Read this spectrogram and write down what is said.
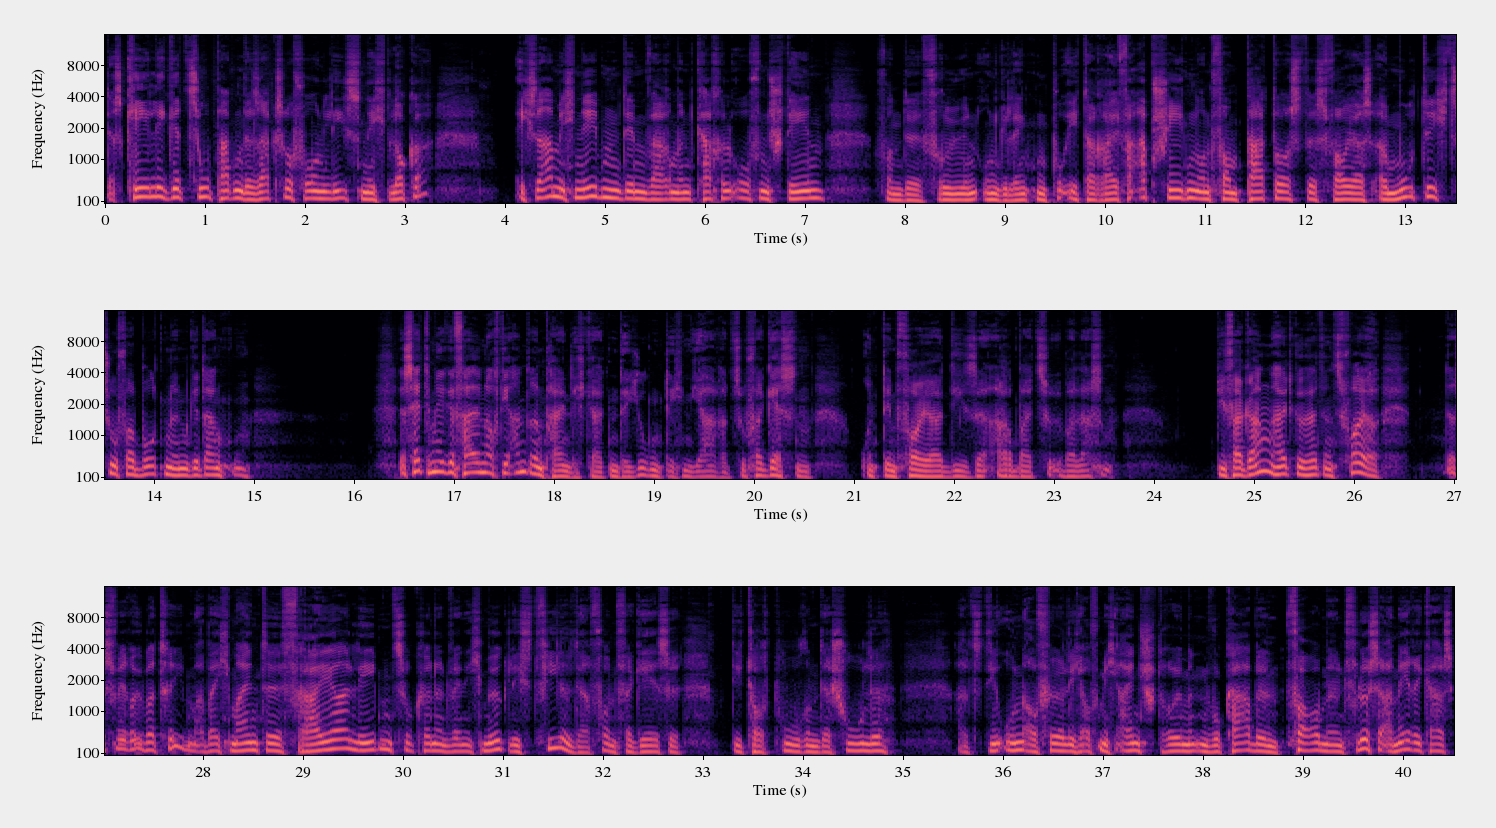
Das kehlige, zupackende Saxophon ließ nicht locker. Ich sah mich neben dem warmen Kachelofen stehen, von der frühen, ungelenken Poeterei verabschieden und vom Pathos des Feuers ermutigt zu verbotenen Gedanken. Es hätte mir gefallen, auch die anderen Peinlichkeiten der jugendlichen Jahre zu vergessen und dem Feuer diese Arbeit zu überlassen. Die Vergangenheit gehört ins Feuer, das wäre übertrieben, aber ich meinte, freier leben zu können, wenn ich möglichst viel davon vergäße, die Torturen der Schule, als die unaufhörlich auf mich einströmenden Vokabeln, Formeln, Flüsse Amerikas,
